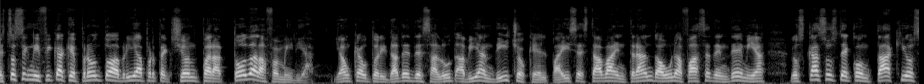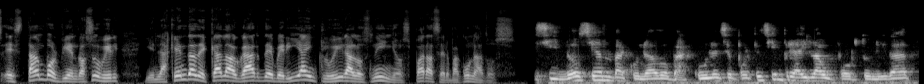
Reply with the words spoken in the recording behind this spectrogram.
Esto significa que pronto habría protección para toda la familia. Y aunque autoridades de salud habían dicho que el país estaba entrando a una fase de endemia, los casos de contagios están volviendo a subir y en la agenda de cada hogar debería incluir a los niños para ser vacunados. Si no se han vacunado, vacúnense porque siempre hay la oportunidad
